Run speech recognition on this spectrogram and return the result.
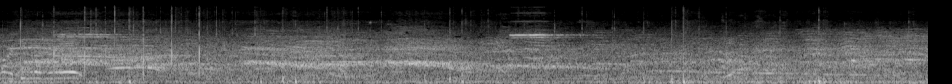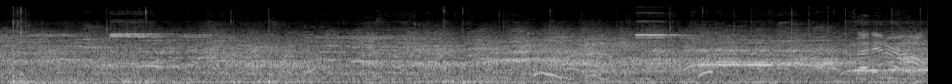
All right, keep it up, Riley. Is that in or out?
